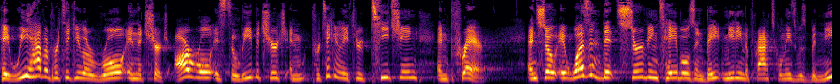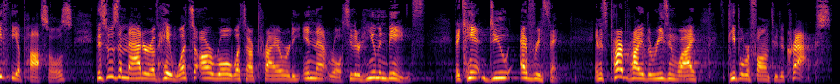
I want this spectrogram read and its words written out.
hey, we have a particular role in the church. Our role is to lead the church, and particularly through teaching and prayer. And so it wasn't that serving tables and meeting the practical needs was beneath the apostles. This was a matter of, hey, what's our role? What's our priority in that role? See, they're human beings, they can't do everything. And it's part probably the reason why people were falling through the cracks.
